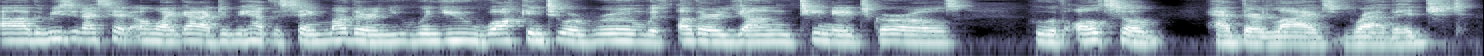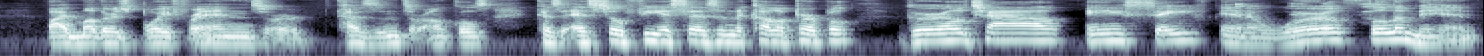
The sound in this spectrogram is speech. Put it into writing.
Uh, the reason I said, "Oh my God, do we have the same mother?" and you, when you walk into a room with other young teenage girls who have also had their lives ravaged by mothers, boyfriends, or cousins or uncles, because as Sofia says in *The Color Purple*, girl child ain't safe in a world full of men.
